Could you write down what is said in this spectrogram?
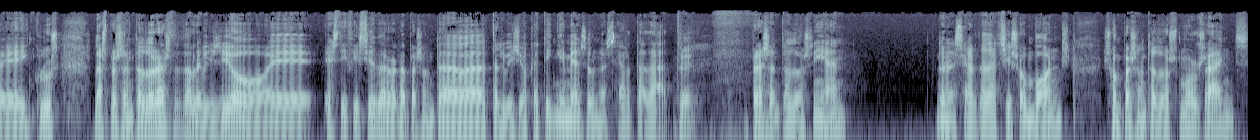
eh, inclús les presentadores de televisió, eh, és difícil veure una presentadora de televisió que tingui més d'una certa edat. Sí. Presentadors n'hi han d'una certa edat. Si són bons, són presentadors molts anys.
